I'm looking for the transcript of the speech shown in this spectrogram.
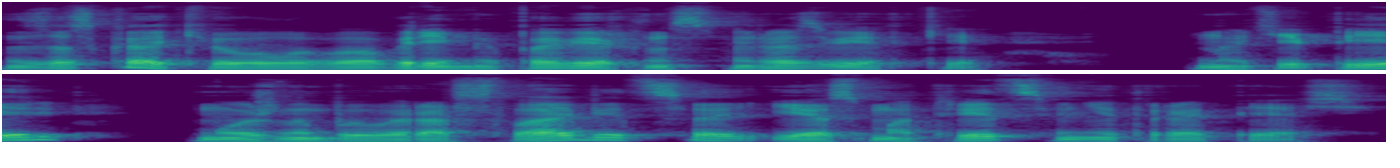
заскакивала во время поверхностной разведки, но теперь можно было расслабиться и осмотреться не торопясь.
